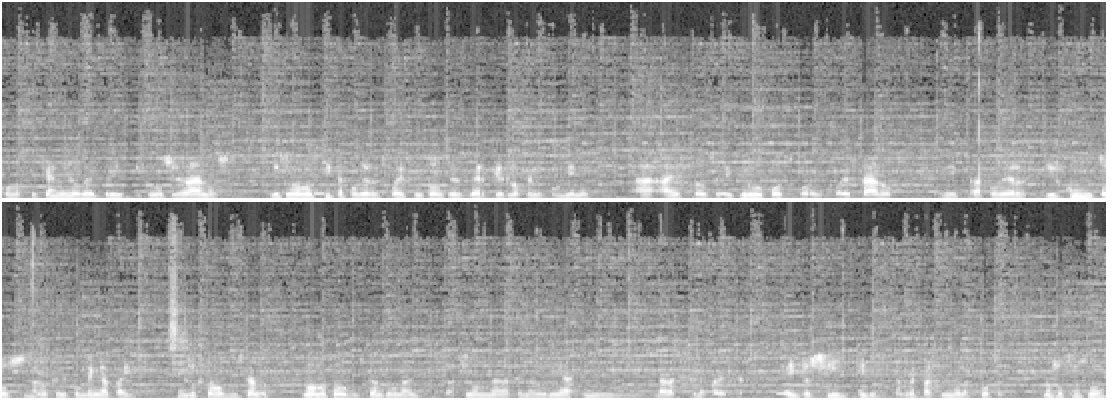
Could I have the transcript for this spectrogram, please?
con los que se han ido del PRI y con los ciudadanos y eso no nos quita poder después entonces ver qué es lo que le conviene a, estos eh, grupos por, por estado eh, para poder ir juntos a lo que le convenga al país. Es lo que estamos buscando. No, no estamos buscando una diputación, una senaduría ni nada que se le parezca. Ellos sí, ellos están repartiendo las cosas. Nosotros no.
